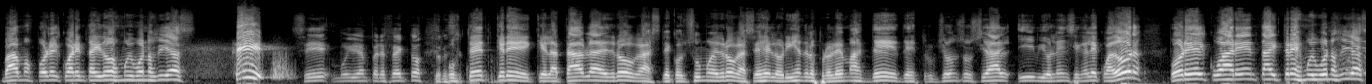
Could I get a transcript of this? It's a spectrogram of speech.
Vamos por el 42. Muy buenos días. Sí. Sí, muy bien, perfecto. 13, ¿Usted cree que la tabla de drogas, de consumo de drogas, es el origen de los problemas de destrucción social y violencia en el Ecuador? Por el 43. Muy buenos días.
